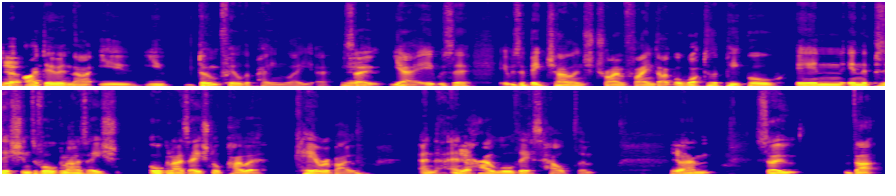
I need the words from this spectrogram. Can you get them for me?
Yeah. But by doing that, you you don't feel the pain later. Yeah. So yeah, it was a it was a big challenge to try and find out. Well, what do the people in in the positions of organization organizational power care about, and and yeah. how will this help them? Yeah. Um, so that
